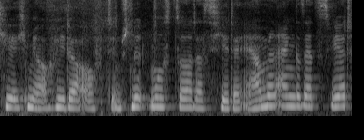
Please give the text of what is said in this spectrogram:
Markiere ich mir auch wieder auf dem Schnittmuster, dass hier der Ärmel eingesetzt wird.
